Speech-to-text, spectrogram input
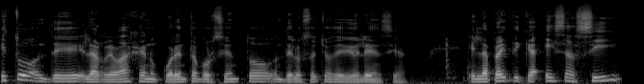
esto de la rebaja en un 40% de los hechos de violencia, ¿en la práctica es así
